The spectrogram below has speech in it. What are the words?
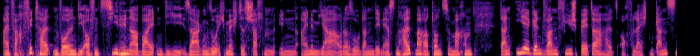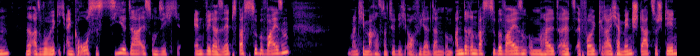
einfach fit halten wollen, die auf ein Ziel hinarbeiten, die sagen so, ich möchte es schaffen, in einem Jahr oder so dann den ersten Halbmarathon zu machen, dann irgendwann viel später halt auch vielleicht einen ganzen, ne, also wo wirklich ein großes Ziel da ist, um sich entweder selbst was zu beweisen. Manche machen es natürlich auch wieder dann, um anderen was zu beweisen, um halt als erfolgreicher Mensch dazustehen.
